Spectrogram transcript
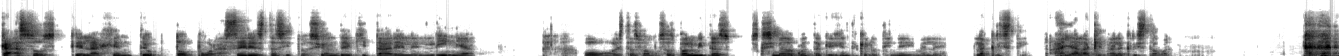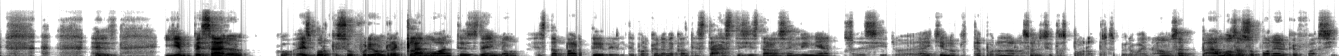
casos que la gente optó por hacer esta situación de quitar el en línea o estas famosas palomitas, es que sí me he dado cuenta que hay gente que lo tiene y me lee. La Cristi. Ah, ya la que va la Cristóbal. y empezaron, es porque sufrió un reclamo antes de, ¿no? Esta parte del de por qué no me contestaste si estabas en línea. Es decir, hay quien lo quita por una razón y otros por otras. Pero bueno, vamos a, vamos a suponer que fue así.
